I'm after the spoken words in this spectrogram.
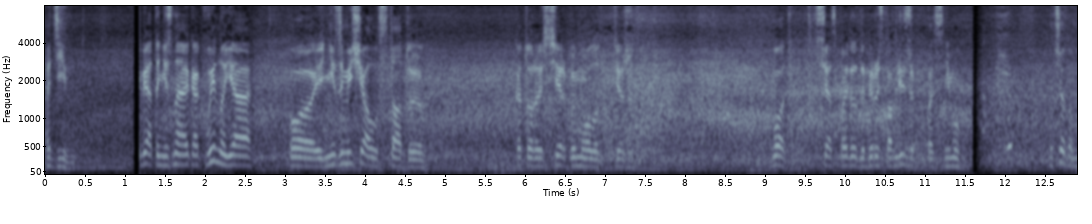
один? Ребята, не знаю, как вы, но я ой, не замечал статую, которая серп и молот держит. Вот, сейчас пойду доберусь поближе, подсниму. А что там?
